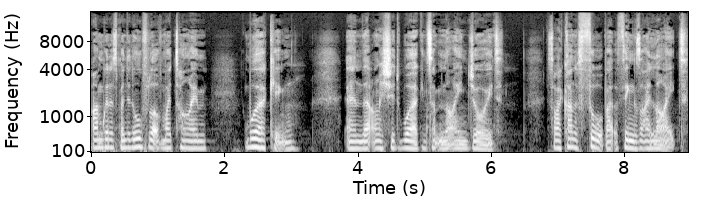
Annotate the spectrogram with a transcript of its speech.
I'm going to spend an awful lot of my time working and that I should work in something that I enjoyed. So I kind of thought about the things I liked.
